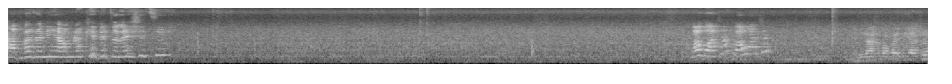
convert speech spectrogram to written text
ভাত ভাজা নিয়ে আমরা খেতে চলে এসেছি। বাবু আসো বাবু আসো। এদিকে আসো পাপা এদিকে আসো।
